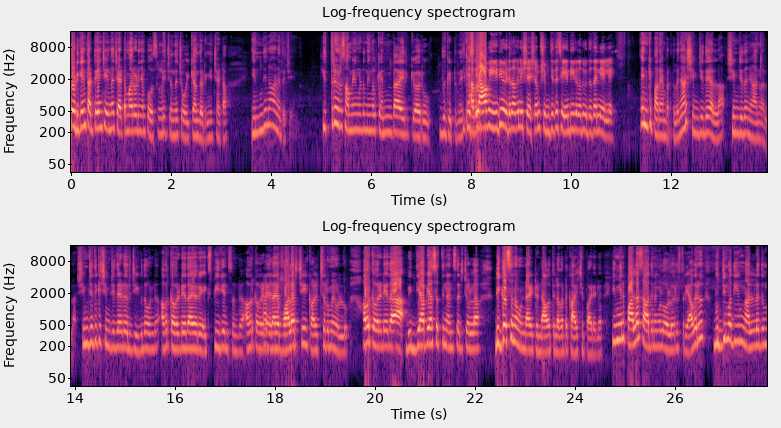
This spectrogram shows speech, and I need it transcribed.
തൊടുകയും തട്ടുകയും ചെയ്യുന്ന ചേട്ടന്മാരോട് ഞാൻ പേഴ്സണലി ചെന്ന് ചോദിക്കാൻ തുടങ്ങി ചേട്ടാ എന്തിനാണ് ഇത് ചെയ്യുന്നത് ഇത്രയൊരു സമയം കൊണ്ട് നിങ്ങൾക്ക് എന്തായിരിക്കും ഒരു ഇത് കിട്ടുന്നത് ആ വീഡിയോ ഇടുന്നതിന് ശേഷം ഷിംജിത് ചെയ്യേണ്ടിയിരുന്നതും ഇത് തന്നെയല്ലേ? എനിക്ക് പറയാൻ പറ്റത്തില്ല. ഞാൻ ഷിംജിതയല്ല ഷിംജിത ഞാനും അല്ല. ഷിംജിതയ്ക്ക് ഷിംജിതയുടെ ഒരു ജീവിതമുണ്ട്. അവർക്ക് അവരുടേതായ ഒരു എക്സ്പീരിയൻസ് ഉണ്ട്. അവർക്ക് അവരുടേതായ വളർച്ചയും കൾച്ചറുമേ ഉള്ളൂ. അവർക്ക് അവരുടേതായ വിദ്യാഭ്യാസത്തിനനുസരിച്ചുള്ള വികസനം ഉണ്ടായിട്ടുണ്ടാവത്തില്ല അവരുടെ കാഴ്ചപ്പാടിൽ ഇങ്ങനെ പല സാധനങ്ങളും ഉള്ള ഒരു സ്ത്രീ. അവർ ബുദ്ധിമതിയും നല്ലതും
